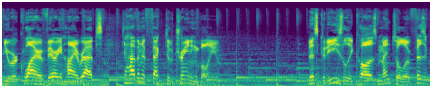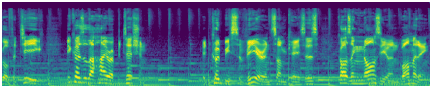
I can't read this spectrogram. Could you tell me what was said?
You require very high reps to have an effective training volume. This could easily cause mental or physical fatigue because of the high repetition. It could be severe in some cases, causing nausea and vomiting.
